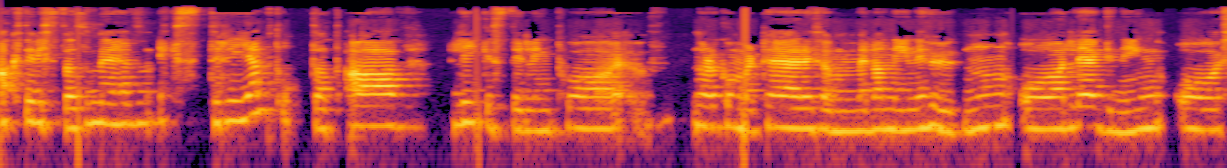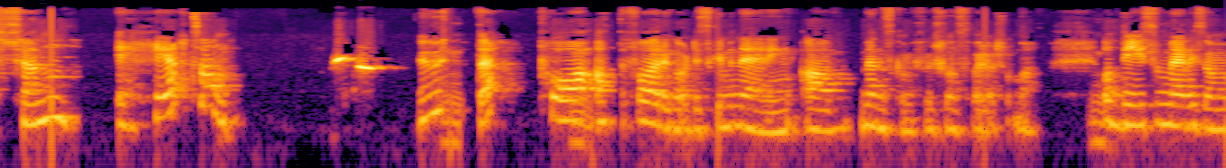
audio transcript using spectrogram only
aktivister som er helt sånn ekstremt opptatt av likestilling på når det kommer til liksom, melanin i huden og legning og kjønn, er helt sånn ute på mm. at det foregår diskriminering av mennesker med funksjonsvariasjoner. Mm. Og de som er liksom,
